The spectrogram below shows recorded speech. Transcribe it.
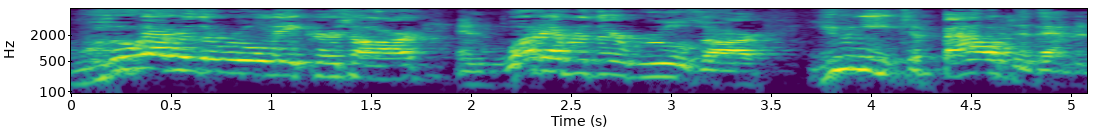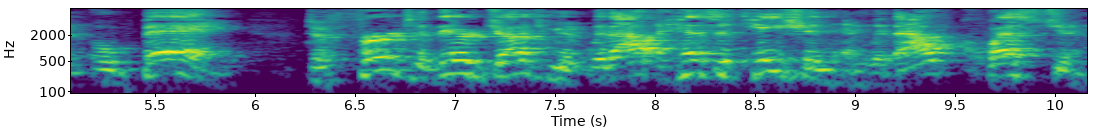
whoever the rule makers are and whatever their rules are, you need to bow to them and obey, defer to their judgment without hesitation and without question.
